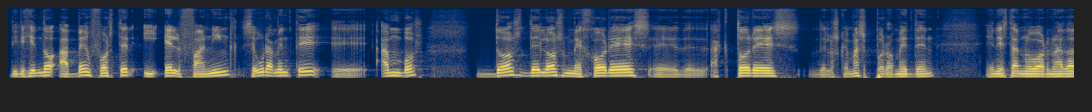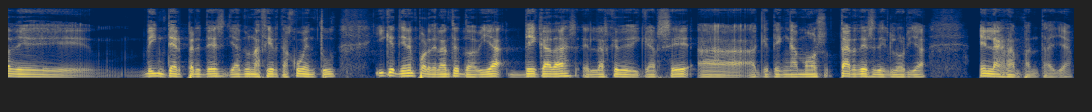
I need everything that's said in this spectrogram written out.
dirigiendo a Ben Foster y Elle Fanning, seguramente eh, ambos dos de los mejores eh, actores, de los que más prometen en esta nueva jornada de, de intérpretes ya de una cierta juventud y que tienen por delante todavía décadas en las que dedicarse a que tengamos tardes de gloria en la gran pantalla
